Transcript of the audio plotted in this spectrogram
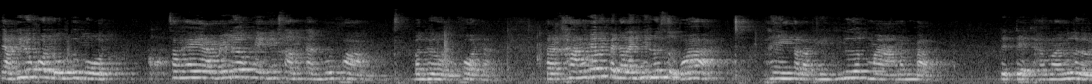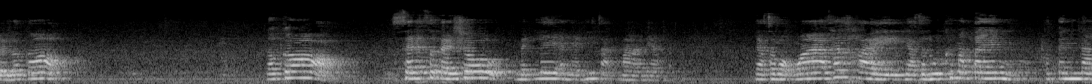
อย่างที่ทุกคนรู้คือโบจะพยายามไม่เลือกเพลงที่ซ้ำกันเพื่อความบันเทิงของทุกคนอะแต่ครั้งนี้มันเป็นอะไรที่รู้สึกว่าเพลงแต่ละเพลงที่เลือกมามันแบบเด็ดๆทั้งนั้นเลยแล้วก็ แล้วก็เซตสเปเชียลเมดเล่อันนี้ที่จัดมาเนี่ย อยากจะบอกว่าถ้าใครอยากจะลุกขึ้นมาเต้นก็เต้นได้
